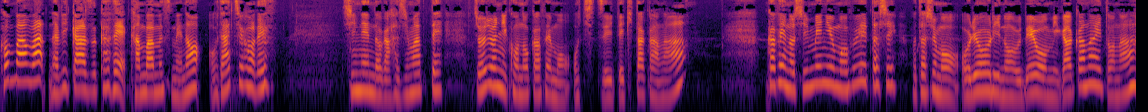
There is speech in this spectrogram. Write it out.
こんばんは、ナビカーズカフェ看板娘の小田千穂です。新年度が始まって、徐々にこのカフェも落ち着いてきたかな？カフェの新メニューも増えたし、私もお料理の腕を磨かないとな。あん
